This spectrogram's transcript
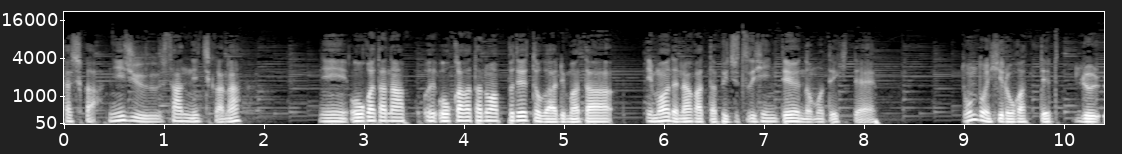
確か23日かな？に大型な、大型のアップデートがあり、また今までなかった美術品っていうのもできて、どんどん広がってる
